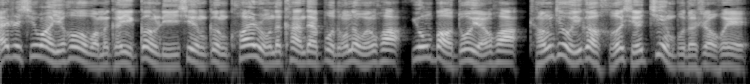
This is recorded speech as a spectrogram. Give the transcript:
还是希望以后我们可以更理性、更宽容地看待不同的文化，拥抱多元化，成就一个和谐进步的社会。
